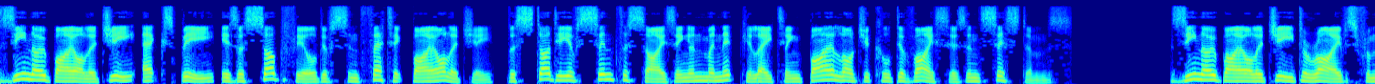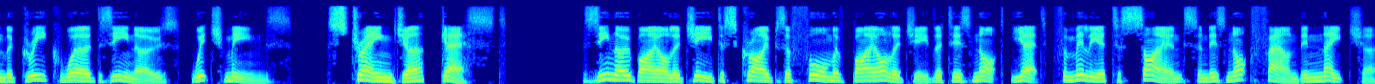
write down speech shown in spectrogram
Xenobiology XB is a subfield of synthetic biology, the study of synthesizing and manipulating biological devices and systems. Xenobiology derives from the Greek word xenos, which means stranger, guest. Xenobiology describes a form of biology that is not yet familiar to science and is not found in nature.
